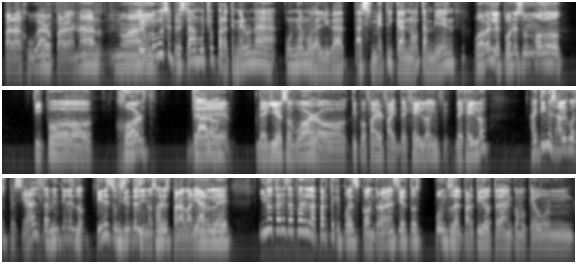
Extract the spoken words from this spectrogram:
para jugar o para ganar. No hay. Y el juego se prestaba mucho para tener una, una modalidad asimétrica, ¿no? También. O a ver, le pones un modo tipo Horde. claro. De Gears of War o tipo Firefight de Halo. De Halo. Ahí tienes algo especial. También tienes, lo, tienes suficientes dinosaurios para variarle. Y no tan esta parte, la parte que puedes controlar en ciertos puntos del partido. Te dan como que un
